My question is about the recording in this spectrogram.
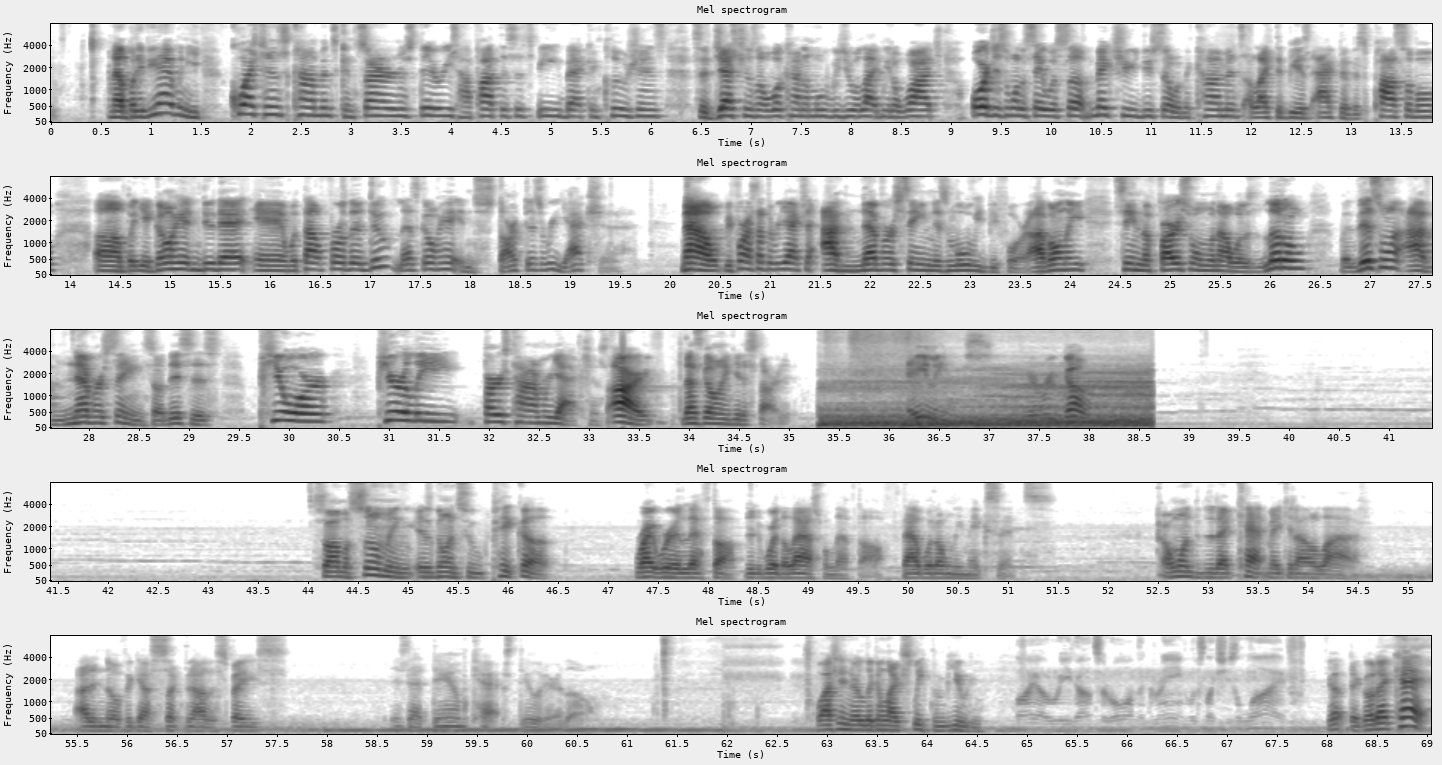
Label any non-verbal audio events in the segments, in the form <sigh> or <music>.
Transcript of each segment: Now, but if you have any questions, comments, concerns, theories, hypotheses, feedback, conclusions, suggestions on what kind of movies you would like me to watch, or just want to say what's up, make sure you do so in the comments. I like to be as active as possible. Um, but yeah, go ahead and do that. And without further ado, let's go ahead and start this reaction. Now, before I start the reaction, I've never seen this movie before. I've only seen the first one when I was little, but this one I've never seen. So this is pure, purely first time reactions. All right, let's go and get it started. Aliens. Here we go. So I'm assuming it's going to pick up right where it left off, where the last one left off. That would only make sense. I wonder did that cat make it out alive? I didn't know if it got sucked out of space. Is that damn cat still there though? Watching there looking like Sleeping Beauty. Bio readouts are all on the green. Looks like she's alive. Yep, there go that cat.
